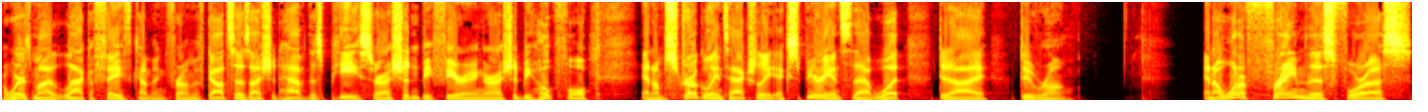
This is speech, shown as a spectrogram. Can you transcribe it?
Or where's my lack of faith coming from? If God says I should have this peace, or I shouldn't be fearing, or I should be hopeful, and I'm struggling to actually experience that, what did I do wrong? And I want to frame this for us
